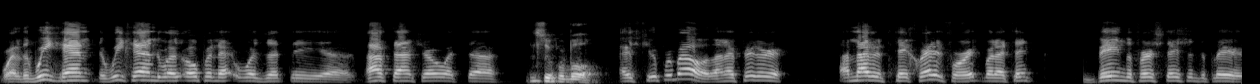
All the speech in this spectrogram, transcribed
well the Weeknd the Weeknd was open at, was at the uh, halftime show at uh, the Super Bowl. A Super Bowl, and I figure I'm not going to take credit for it, but I think being the first station to play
